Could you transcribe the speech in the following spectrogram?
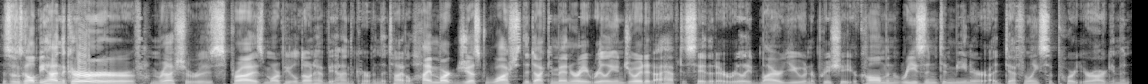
This one's called Behind the Curve. I'm actually really surprised more people don't have Behind the Curve in the title. Hi, Mark. Just watched the documentary. Really enjoyed it. I have to say that I really admire you and appreciate your calm and reasoned demeanor. I definitely support your argument.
